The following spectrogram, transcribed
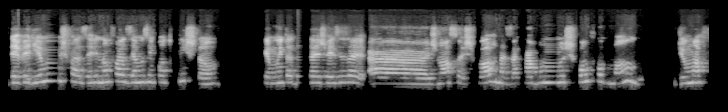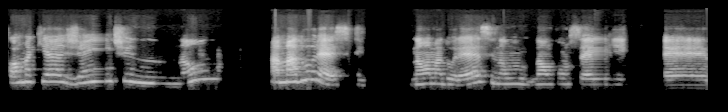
deveríamos fazer e não fazemos enquanto cristãos. Porque muitas das vezes as nossas formas acabam nos conformando de uma forma que a gente não amadurece. Não amadurece, não, não consegue. É,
